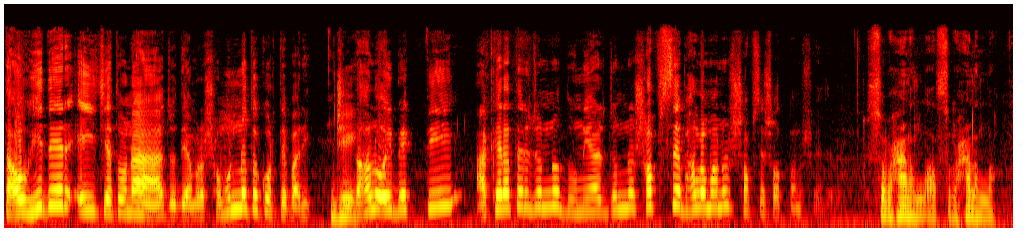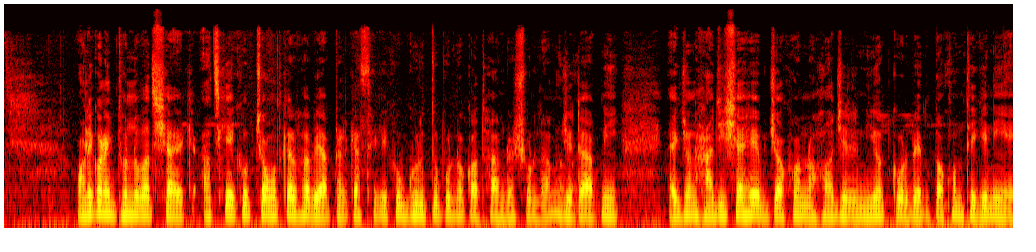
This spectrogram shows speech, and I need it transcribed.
তাওহিদের এই চেতনা যদি আমরা সমুন্নত করতে পারি তাহলে ওই ব্যক্তি আখেরাতের জন্য দুনিয়ার জন্য সবচেয়ে ভালো মানুষ সবচেয়ে সৎ মানুষ হয়ে যাবে। সুবহান আল্লাহ সুবহান আল্লাহ অনেক অনেক ধন্যবাদ শায়েখ। আজকে খুব চমৎকারভাবে আপনার কাছ থেকে খুব গুরুত্বপূর্ণ কথা আমরা শুনলাম যেটা আপনি একজন হাজি সাহেব যখন হজের নিয়ত করবেন তখন থেকে নিয়ে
